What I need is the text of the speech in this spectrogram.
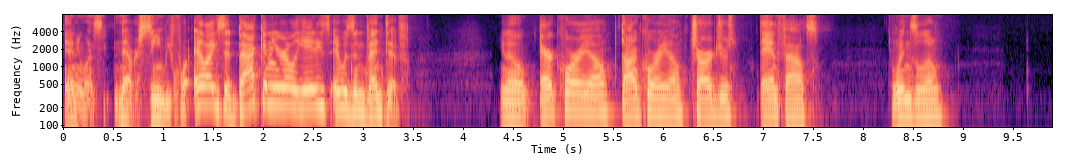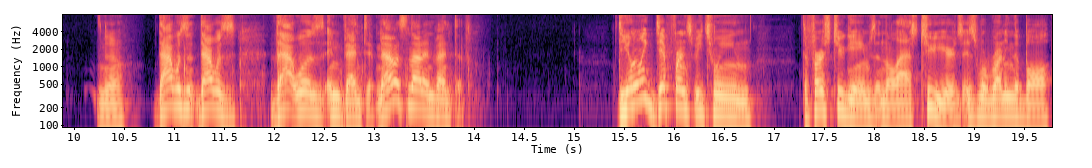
anyone's never seen before. And like I said, back in the early '80s, it was inventive. You know, Air Coryell, Don Coryell, Chargers, Dan Fouts, Winslow. You know, that was that was that was inventive. Now it's not inventive. The only difference between the first two games and the last two years is we're running the ball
